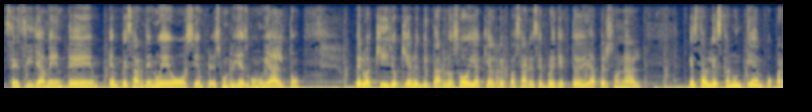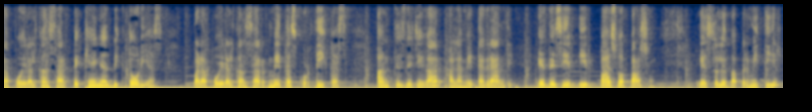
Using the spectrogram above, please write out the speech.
sencillamente empezar de nuevo siempre es un riesgo muy alto. Pero aquí yo quiero invitarlos hoy a que al repasar ese proyecto de vida personal establezcan un tiempo para poder alcanzar pequeñas victorias para poder alcanzar metas corticas antes de llegar a la meta grande, es decir, ir paso a paso. Esto les va a permitir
